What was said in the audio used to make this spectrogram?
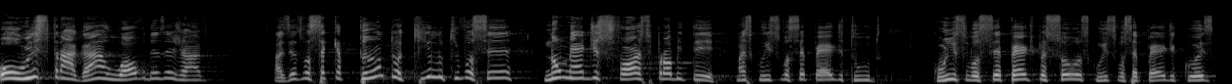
ou estragar o alvo desejável. Às vezes você quer tanto aquilo que você não mede esforço para obter, mas com isso você perde tudo. Com isso você perde pessoas, com isso você perde coisas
